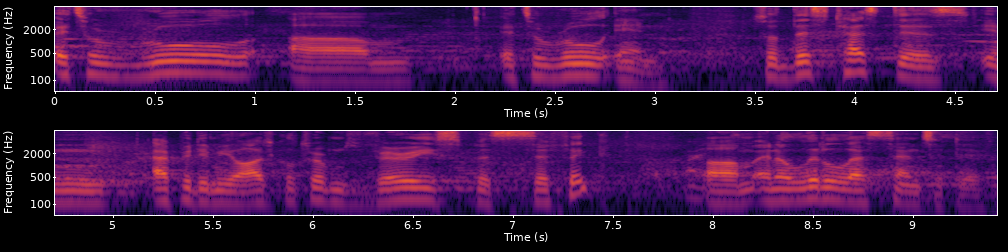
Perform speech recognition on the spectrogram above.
it's a rule um, it's a rule in. So this test is, in epidemiological terms, very specific um, and a little less sensitive.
